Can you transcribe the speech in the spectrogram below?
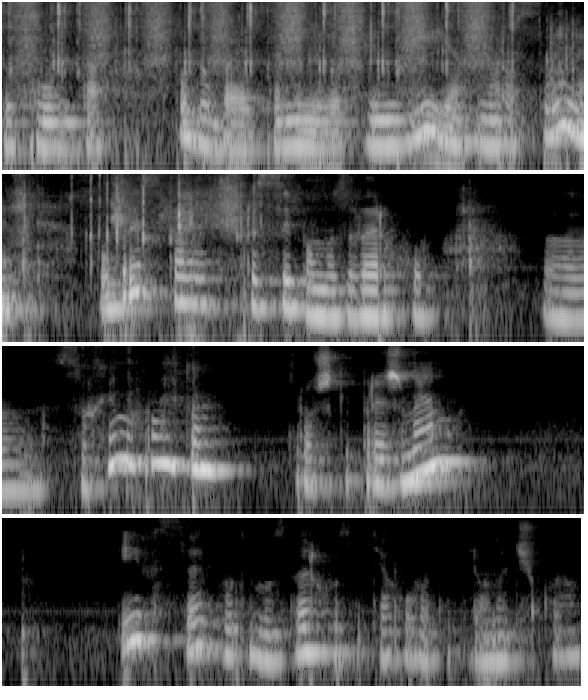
до ґрунта. Подобається мені, як він діє на рослини. Побризкали, присипемо зверху е, сухим ґрунтом, трошки прижмемо і все будемо зверху затягувати пленочкою.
